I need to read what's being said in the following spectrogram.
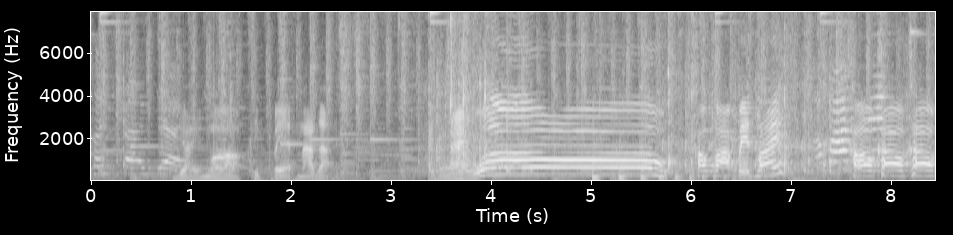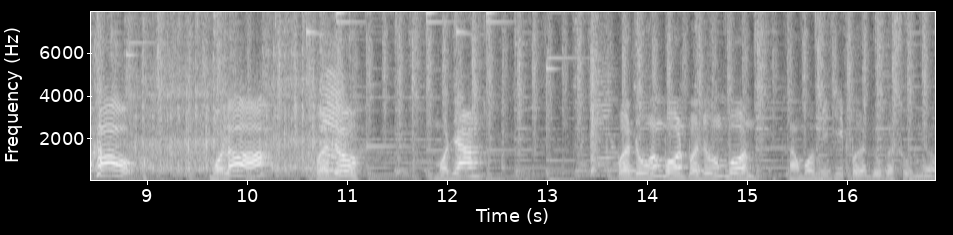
ข้างใต้ใหญ่ๆใหญ่มาก 18 นัดอะ เป็นยังไงว้าวเข้าปากเป็ดไหมเข้าเข้าเข้าเข้าหมดแล้วเหรอเปิดดู หมดยัง เปิดดูข้างบน เปิดดูข้างบน ข้างบนมีที่เปิดดูกระสุนอยู่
